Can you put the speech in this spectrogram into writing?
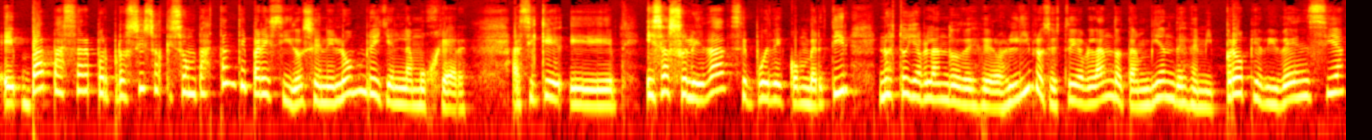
eh, va a pasar por procesos que son bastante parecidos en el hombre y en la mujer. Así que eh, esa soledad se puede convertir, no estoy hablando desde los libros, estoy hablando también desde mi propia vivencia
